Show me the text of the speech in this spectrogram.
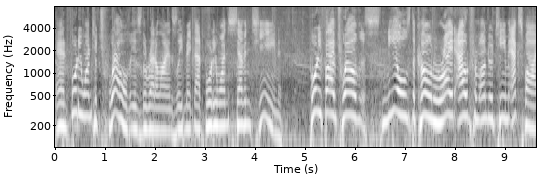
And 41 to 12 is the Red Alliance lead. Make that 41 17. 45 12 steals the cone right out from under Team Xbot.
